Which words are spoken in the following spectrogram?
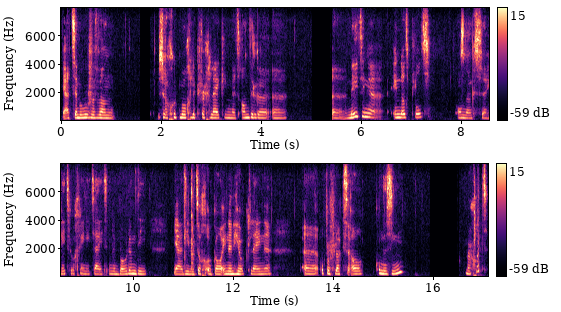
ja, ten behoeve van zo goed mogelijk vergelijking met andere uh, metingen in dat plot. Ondanks heterogeniteit in de bodem, die, ja, die we toch ook al in een heel kleine oppervlakte al konden zien. Maar goed,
